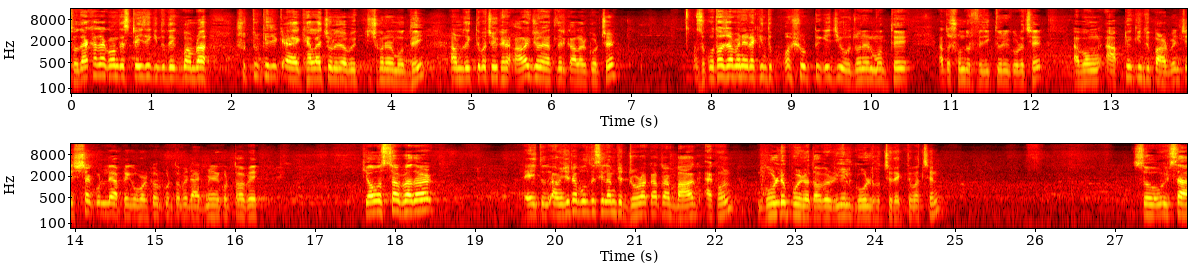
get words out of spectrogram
সো দেখা যাক আমাদের স্টেজে কিন্তু দেখব আমরা সত্তর কেজি খেলায় চলে যাব কিছুক্ষণের মধ্যেই। আমরা দেখতে পাচ্ছি ওইখানে আরেকজন অ্যাথলেট কালার করছে। সো কোথাও যাবেন এটা কিন্তু পঁয়ষট্টি কেজি ওজনের মধ্যে এত সুন্দর ফিজিক তৈরি করেছে। এবং আপনিও কিন্তু পারবেন চেষ্টা করলে আপনাকে ওয়ার্কআউট করতে হবে ডায়েট মেনটেন করতে হবে। কি অবস্থা ব্রাদার এই তো আমি যেটা বলতেছিলাম যে ডোরা কাটা বাঘ এখন গোল্ডে পরিণত হবে রিয়েল গোল্ড হচ্ছে, দেখতে পাচ্ছেন। So it's a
